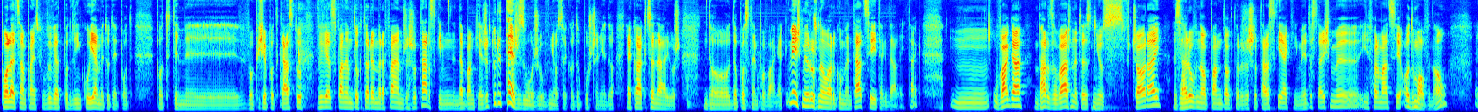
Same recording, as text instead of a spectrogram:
polecam Państwu wywiad, podlinkujemy tutaj pod, pod tym y, w opisie podcastu, wywiad z panem doktorem Rafałem Rzeszotarskim na bankierze, który też złożył wniosek o dopuszczenie do, jako akcjonariusz do, do postępowania. Mieliśmy różną argumentację i tak dalej. Tak? Um, uwaga, bardzo ważne, to jest news wczoraj, zarówno pan doktor Rzeszotarski, jak i my dostaliśmy informację odmowną, yy,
